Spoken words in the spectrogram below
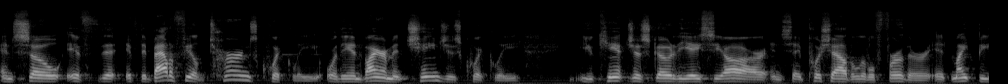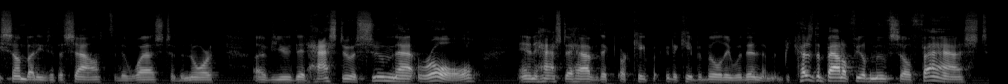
And so if the, if the battlefield turns quickly or the environment changes quickly, you can't just go to the ACR and say push out a little further. It might be somebody to the south, to the west, to the north of you that has to assume that role and has to have the, or cap- the capability within them. Because the battlefield moves so fast,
